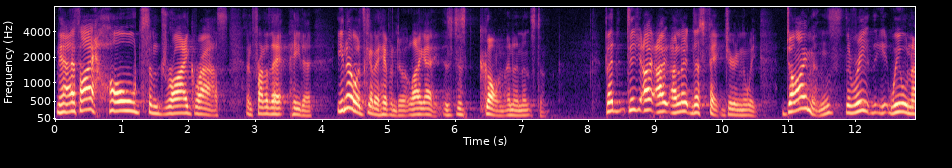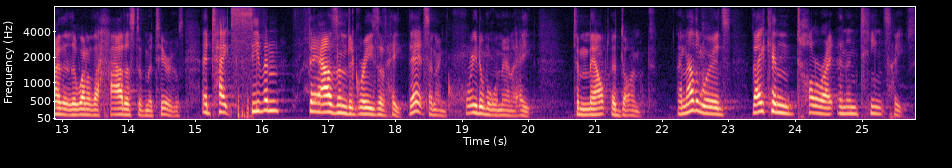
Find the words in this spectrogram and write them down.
Now, if I hold some dry grass in front of that heater, you know what's going to happen to it. Like, hey, it's just gone in an instant. But did, I, I, I learned this fact during the week. Diamonds, re- we all know that they're one of the hardest of materials. It takes 7,000 degrees of heat. That's an incredible amount of heat to melt a diamond. In other words, they can tolerate an intense heat.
